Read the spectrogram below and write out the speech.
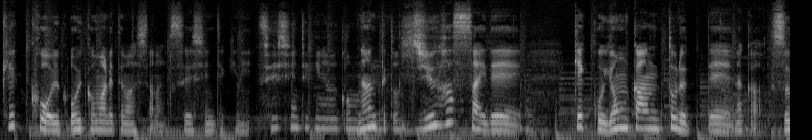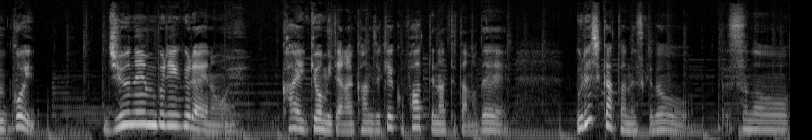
結構追い込まれてましたなんか精神的に。精神的に追い込まなんてれると18歳で結構4冠取るってなんかすごい10年ぶりぐらいの快挙みたいな感じで結構パッてなってたので嬉しかったんですけどその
